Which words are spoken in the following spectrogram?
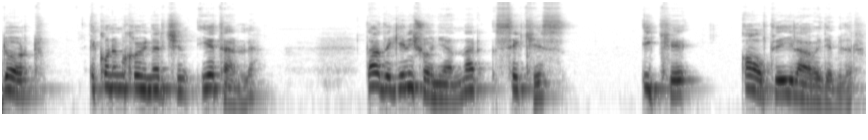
4 ekonomik oyunlar için yeterli. Daha da geniş oynayanlar 8 2 6'yı ilave edebilir.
